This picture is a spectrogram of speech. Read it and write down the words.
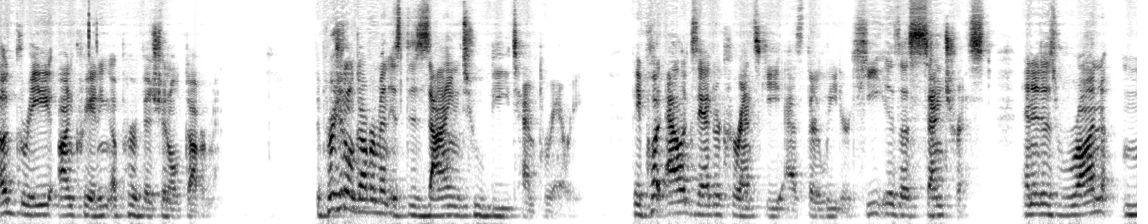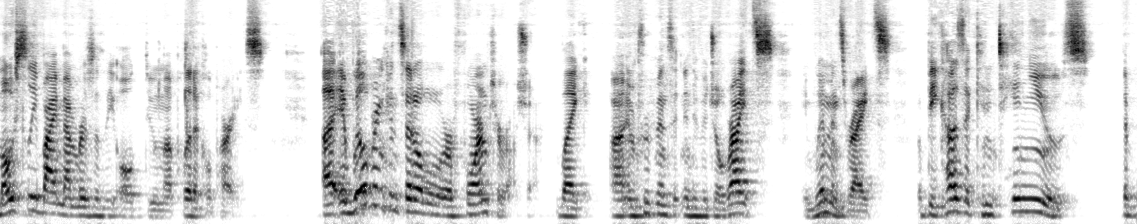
agree on creating a provisional government. The provisional government is designed to be temporary. They put Alexander Kerensky as their leader. He is a centrist, and it is run mostly by members of the old Duma political parties. Uh, it will bring considerable reform to Russia, like uh, improvements in individual rights, in women's rights, but because it continues the,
